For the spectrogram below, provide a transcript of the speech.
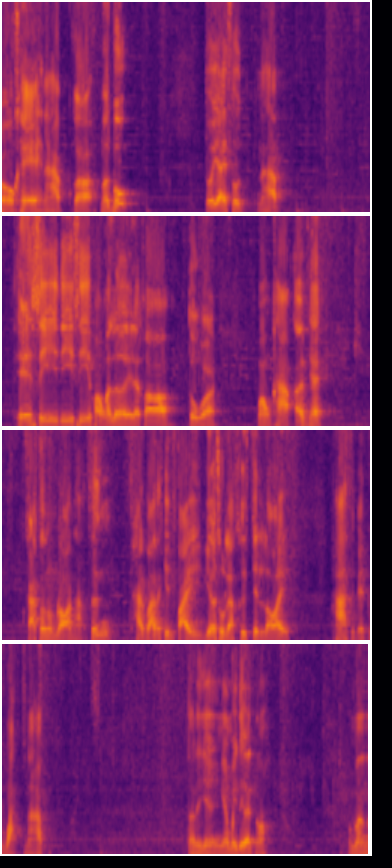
โอเคนะครับ ก็โน้ตบุ๊กตัวใหญ่สุดนะครับ AC DC พร้อมกันเลยแล้วก็ตัวหม้อหุงข้าวเออไม่ใช่กากต้มน้ำร้อนฮะซึ่งคาดว่าจะกินไฟเยอะสุดแล้วคือ 51 วัตต์นะครับ ตอนนี้ยังยังไม่เดือดเนาะกำลัง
